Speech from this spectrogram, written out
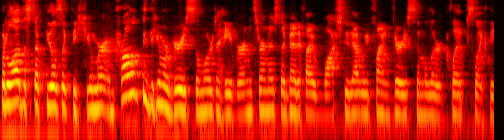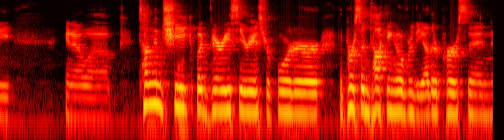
but a lot of the stuff feels like the humor, and probably the humor very similar to Hey Vern, It's Ernest. I bet if I watched through that, we'd find very similar clips, like the, you know, uh, tongue in cheek but very serious reporter, the person talking over the other person,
